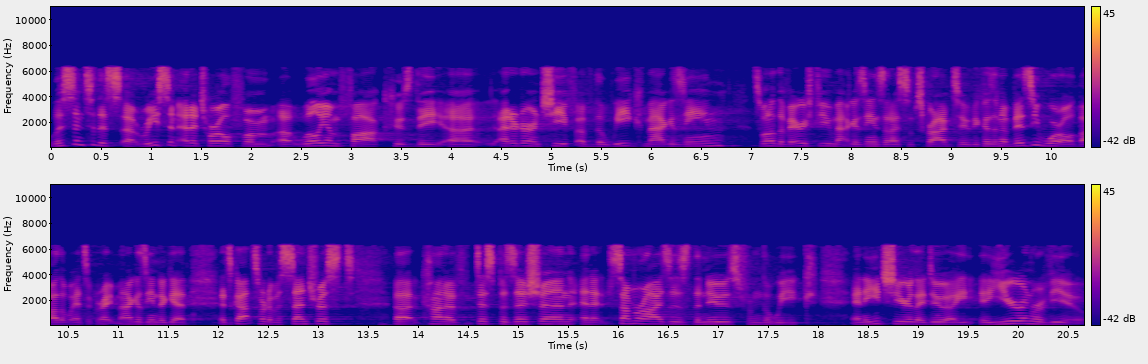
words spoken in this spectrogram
Listen to this uh, recent editorial from uh, William Falk, who's the uh, editor in chief of The Week magazine. It's one of the very few magazines that I subscribe to because, in a busy world, by the way, it's a great magazine to get. It's got sort of a centrist uh, kind of disposition and it summarizes the news from the week. And each year they do a, a year in review.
